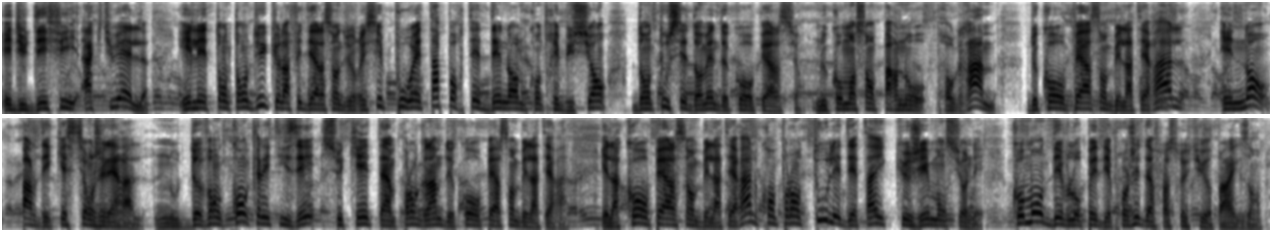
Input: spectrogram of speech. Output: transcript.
et du défi actuel, il est entendu que la Fédération de Russie pourrait apporter d'énormes contributions dans tous ces domaines de coopération. Nous commençons par nos programmes de coopération bilatérale et non par des questions générales. Nous devons concrétiser ce qu'est un programme de coopération bilatérale. Et la coopération bilatérale comprend tous les détails que j'ai mentionnés. Comment développer des projets d'infrastructure, par exemple,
